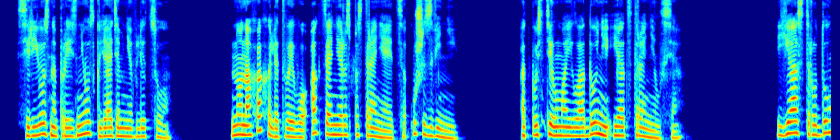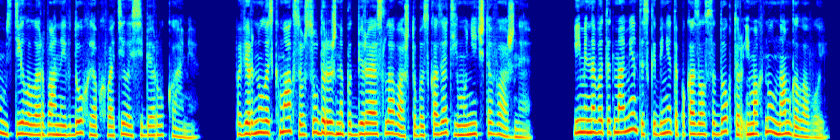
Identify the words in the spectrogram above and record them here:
— серьезно произнес, глядя мне в лицо. «Но на хахаля твоего акция не распространяется, уж извини». Отпустил мои ладони и отстранился. Я с трудом сделала рваный вдох и обхватила себя руками. Повернулась к Максу, судорожно подбирая слова, чтобы сказать ему нечто важное. Именно в этот момент из кабинета показался доктор и махнул нам головой.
